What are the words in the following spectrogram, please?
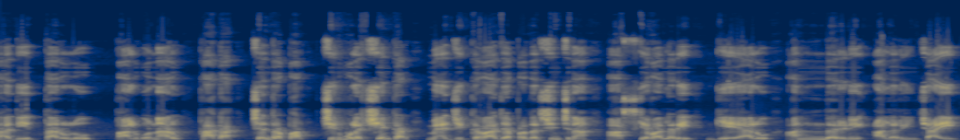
తదితరులు పాల్గొన్నారు. కాగా చంద్రపాల్ చిరుముల శంకర్ మ్యాజిక్ రాజా ప్రదర్శించిన హాస్యవల్లరి గేయాలు అందరినీ అలరించాయి.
